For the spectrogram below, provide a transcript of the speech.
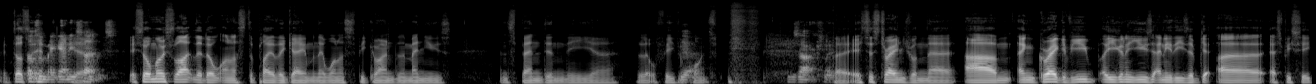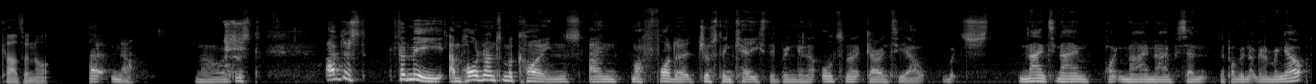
It doesn't, doesn't make any yeah. sense. It's almost like they don't want us to play the game and they want us to be grinding the menus and spending the, uh, the little FIFA yeah. points. exactly. But it's a strange one there. Um, and Greg, have you are you going to use any of these obje- uh, SBC cards or not? Uh, no, no. I just, I just for me, I'm holding on to my coins and my fodder just in case they bring an ultimate guarantee out, which 99.99% they're probably not going to bring out.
